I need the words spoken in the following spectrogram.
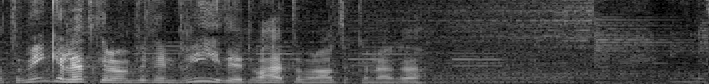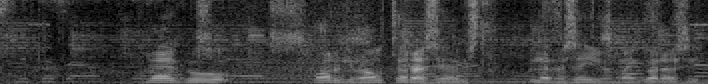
oota, mingil hetkel ma pidin riideid vahetama natukene, aga praegu pargime auto ära siia vist, lähme seime mängu ära siin.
